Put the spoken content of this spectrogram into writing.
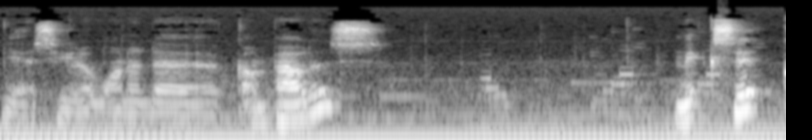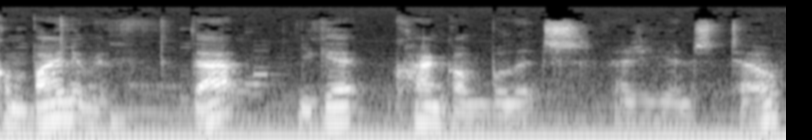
Yeah, see look, one of the gunpowders. Mix it, combine it with that. You get handgun bullets, as you can tell.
